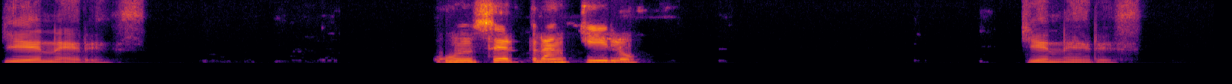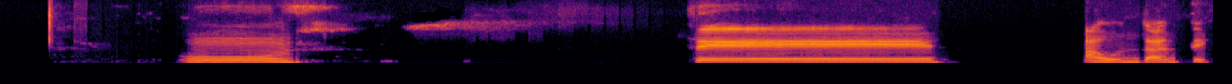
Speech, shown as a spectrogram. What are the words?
¿Quién eres? Un ser tranquilo. ¿Quién eres? Un ser abundante.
